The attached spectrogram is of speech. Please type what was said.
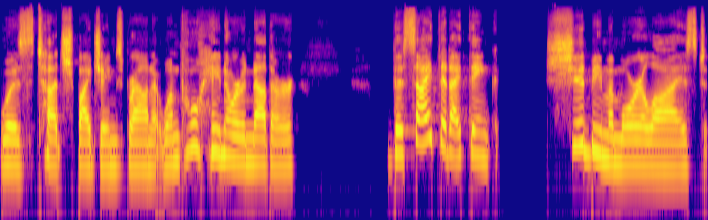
was touched by James Brown at one point or another. The site that I think should be memorialized,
